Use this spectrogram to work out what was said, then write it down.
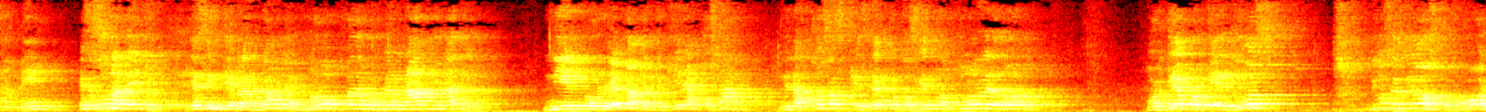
Amén. Esa es una ley que es inquebrantable, no lo puede romper nada ni nadie. Ni el problema que te quiere acosar, ni las cosas que están aconteciendo a tu alrededor. ¿Por qué? Porque Dios, Dios es Dios, por favor.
